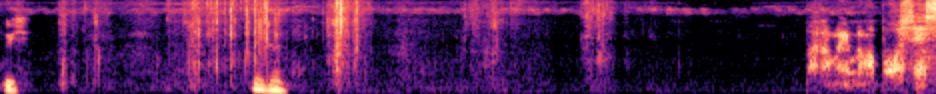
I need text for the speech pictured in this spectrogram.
Uy. Ayun. Parang may mga boses.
